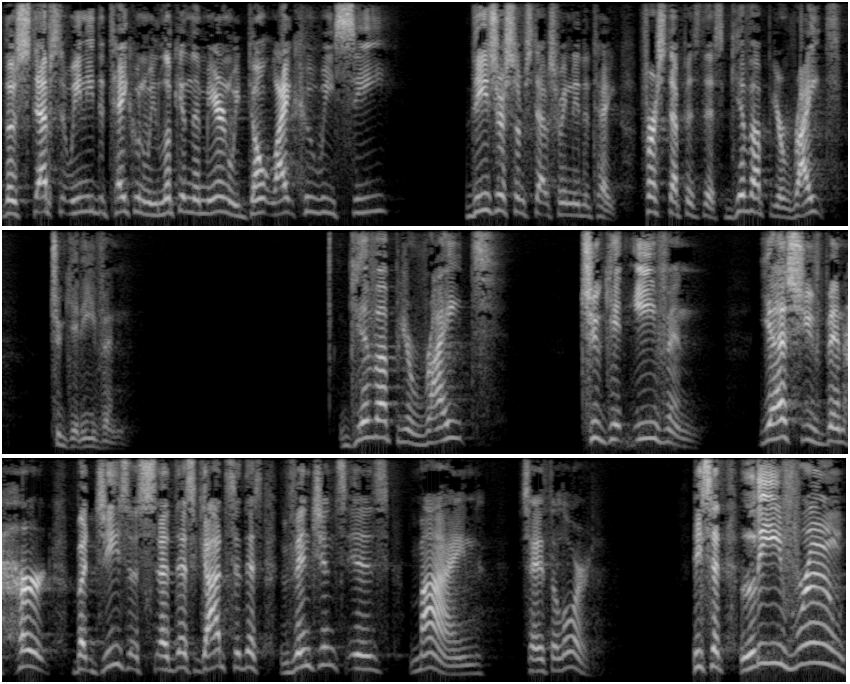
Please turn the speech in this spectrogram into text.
those steps that we need to take when we look in the mirror and we don't like who we see. These are some steps we need to take. First step is this give up your right to get even. Give up your right to get even. Yes, you've been hurt, but Jesus said this, God said this, vengeance is mine, saith the Lord. He said, leave room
